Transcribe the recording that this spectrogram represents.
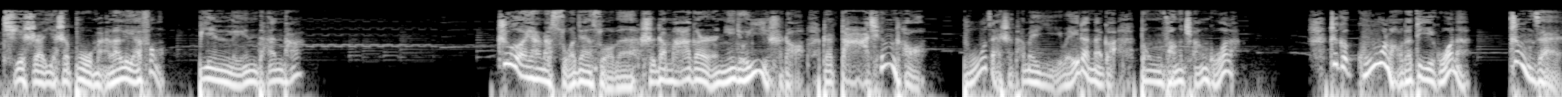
其实也是布满了裂缝，濒临坍塌。这样的所见所闻，使得马格尔尼就意识到，这大清朝不再是他们以为的那个东方强国了。这个古老的帝国呢，正在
